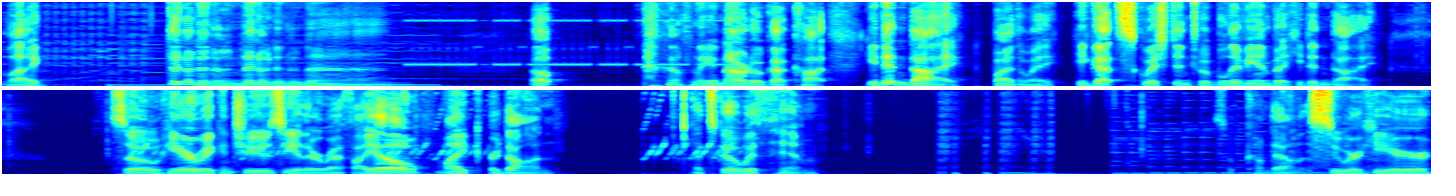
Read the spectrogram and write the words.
like Oh, Leonardo got caught. He didn't die, by the way. He got squished into oblivion, but he didn't die. So here we can choose either Raphael, Mike, or Don. Let's go with him. So come down the sewer here.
